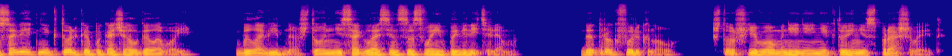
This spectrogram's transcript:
советник только покачал головой. Было видно, что он не согласен со своим повелителем. Детрок фыркнул. Что ж, его мнение никто и не спрашивает.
